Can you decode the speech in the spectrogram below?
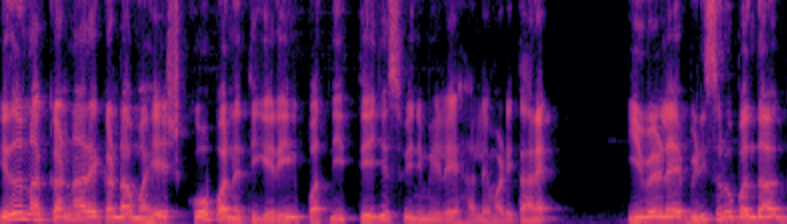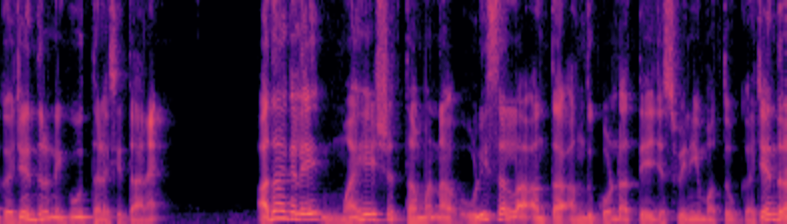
ಇದನ್ನು ಕಣ್ಣಾರೆ ಕಂಡ ಮಹೇಶ್ ಕೋಪ ನೆತ್ತಿಗೇರಿ ಪತ್ನಿ ತೇಜಸ್ವಿನಿ ಮೇಲೆ ಹಲ್ಲೆ ಮಾಡಿದ್ದಾನೆ. ಈ ವೇಳೆ ಬಿಡಿಸಲು ಬಂದ ಗಜೇಂದ್ರನಿಗೂ ಥಳಿಸಿದ್ದಾನೆ. ಅದಾಗಲೇ ಮಹೇಶ್ ತಮ್ಮನ್ನು ಉಳಿಸಲ್ಲ ಅಂತ ಅಂದುಕೊಂಡ ತೇಜಸ್ವಿನಿ ಮತ್ತು ಗಜೇಂದ್ರ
